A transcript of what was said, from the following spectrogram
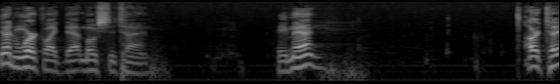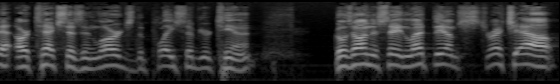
Doesn't work like that most of the time. Amen. Our, te- our text says, enlarge the place of your tent. Goes on to say, let them stretch out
